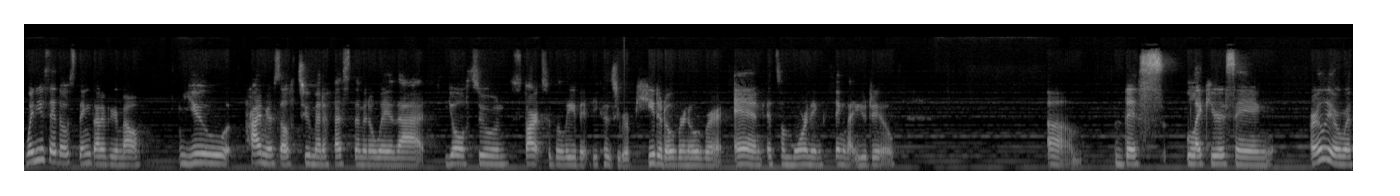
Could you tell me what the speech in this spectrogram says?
when you say those things out of your mouth, you prime yourself to manifest them in a way that you'll soon start to believe it because you repeat it over and over and it's a morning thing that you do. Um, this, like you were saying earlier with,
